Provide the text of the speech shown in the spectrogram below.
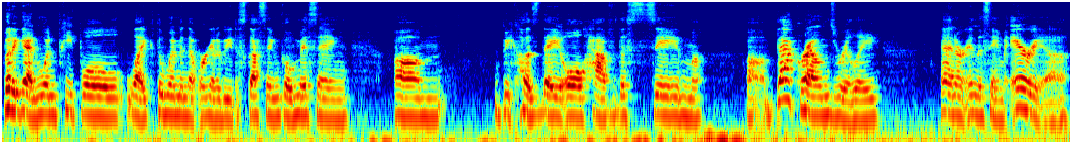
but again, when people like the women that we're going to be discussing go missing, um, because they all have the same uh, backgrounds really, and are in the same area,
